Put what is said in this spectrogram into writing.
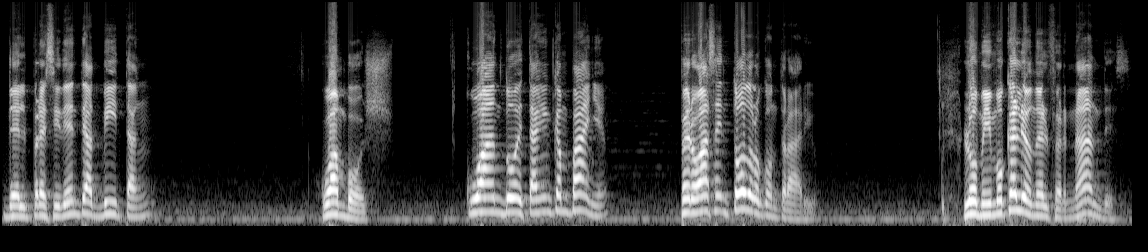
del presidente Advitan, Juan Bosch, cuando están en campaña, pero hacen todo lo contrario. Lo mismo que Leonel Fernández.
